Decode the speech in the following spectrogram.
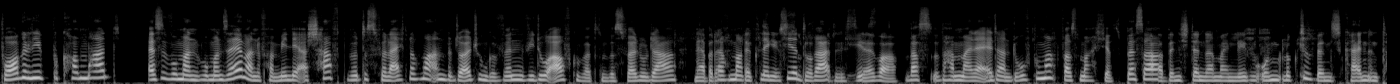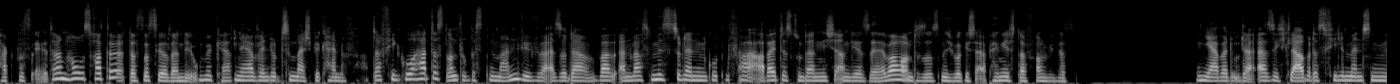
vorgelebt bekommen hat, weißt du, wo man, wo man selber eine Familie erschafft, wird es vielleicht nochmal an Bedeutung gewinnen, wie du aufgewachsen bist, weil du da ja, aber nochmal reflektiert dich selber. Was haben meine Eltern doof gemacht? Was mache ich jetzt besser? Aber bin ich denn dann mein Leben unglücklich, wenn ich kein intaktes Elternhaus hatte? Das ist ja dann die umgekehrte. Ja, wenn du zum Beispiel keine Vaterfigur hattest und du bist ein Mann, wie wir, also da, an was misst du denn einen guten Vater? Arbeitest du dann nicht an dir selber und es ist nicht wirklich abhängig davon, wie das ja, aber du, also ich glaube, dass viele Menschen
